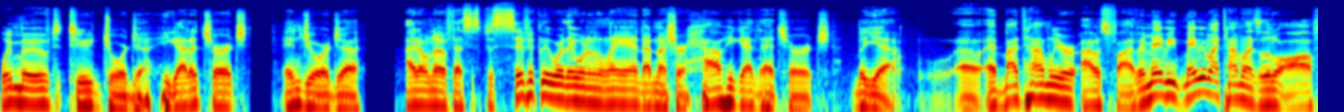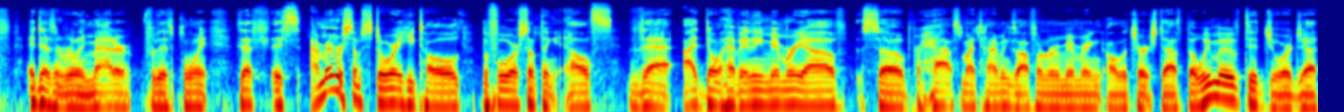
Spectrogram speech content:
we moved to Georgia. He got a church in Georgia. I don't know if that's specifically where they wanted to land. I'm not sure how he got that church, but yeah, uh, by the time we were, I was five, and maybe maybe my timeline's a little off. It doesn't really matter for this point because it's. I remember some story he told before something else that I don't have any memory of. So perhaps my timing's off on remembering all the church stuff. But we moved to Georgia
